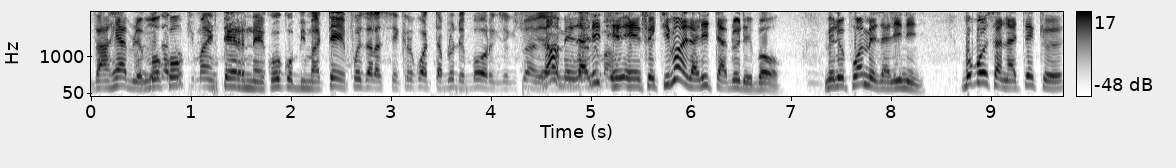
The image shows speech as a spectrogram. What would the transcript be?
variable moko. document interne koki kobima te faut ezala secret kwa tableau de bord exécution non mais ezali effectivement ezali tableau de bord. Mais le problème ezali nini. Bobosana te que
